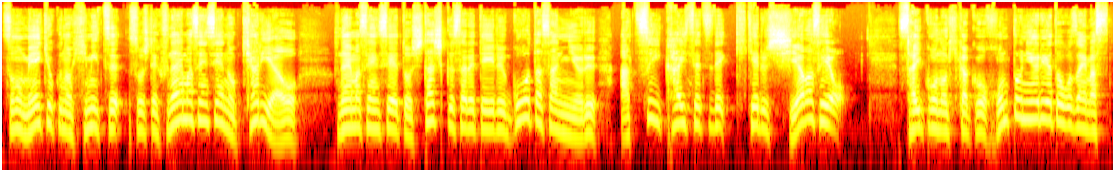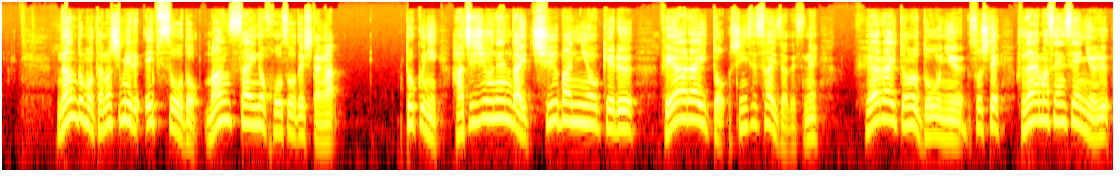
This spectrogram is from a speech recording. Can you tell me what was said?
その名曲の秘密、そして船山先生のキャリアを船山先生と親しくされている豪太さんによる熱い解説で聞ける幸せよ。最高の企画を本当にありがとうございます。何度も楽しめるエピソード満載の放送でしたが特に80年代中盤におけるフェアライトシンセサイザーですね。フェアライトの導入そして船山先生による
